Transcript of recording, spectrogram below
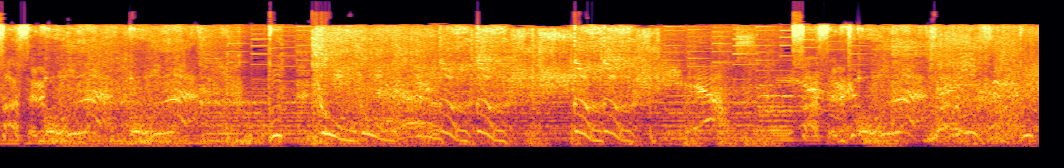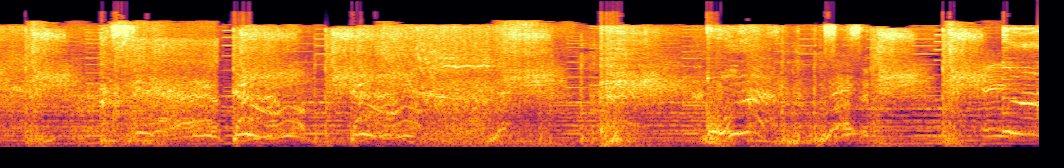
させる。させるか。させる。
